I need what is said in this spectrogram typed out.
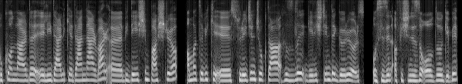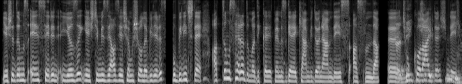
Bu konularda e, liderlik edenler var. Bir değişim başlıyor. Ama tabii ki sürecin çok daha hızlı geliştiğini de görüyoruz. O sizin afişinizde olduğu gibi yaşadığımız en serin yazı geçtiğimiz yaz yaşamış olabiliriz. Bu bilinçle attığımız her adıma dikkat etmemiz gereken bir dönemdeyiz aslında. Evet, çok kolay bir dönüşüm değil.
